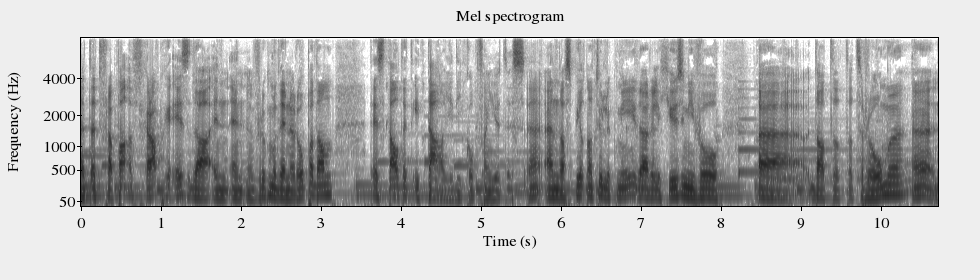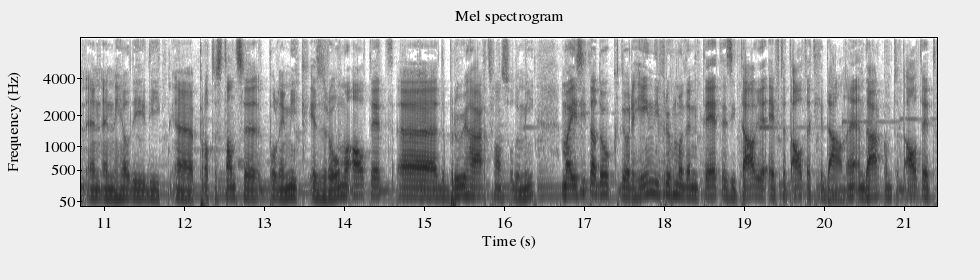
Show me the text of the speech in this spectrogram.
Het, het, het grappige is dat in, in, vroegmodern Europa dan is het altijd Italië die kop van jut is. Hè. En dat speelt natuurlijk mee, dat religieuze niveau, uh, dat, dat, Rome, hè, en, heel die, die uh, protestantse polemiek, is Rome altijd uh, de broeihaard van sodomie. Maar je ziet dat ook doorheen die vroegmoderniteit, is Italië heeft het altijd gedaan. Hè. En daar komt het altijd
